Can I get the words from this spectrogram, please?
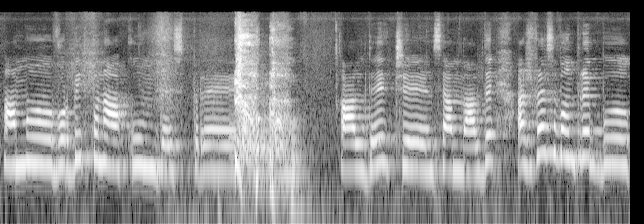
Am uh, vorbit până acum despre ALDE, ce înseamnă ALDE. Aș vrea să vă întreb uh,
